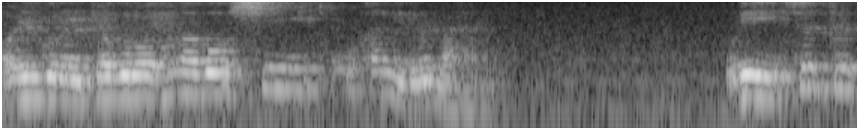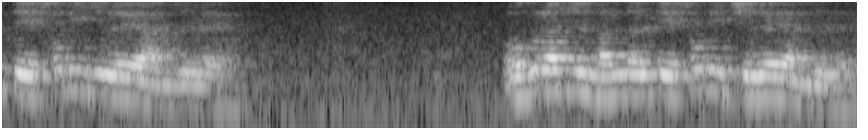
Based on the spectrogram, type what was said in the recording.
얼굴을 벽으로 향하고 심히 통곡하는 기도를 말하는 거예요. 우리 슬플 때 소리 질러야 안 질러요? 억울한 일 만날 때 소리 질러야 안 질러요?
